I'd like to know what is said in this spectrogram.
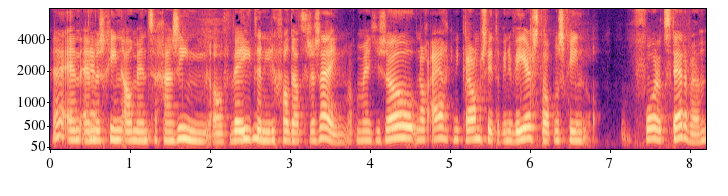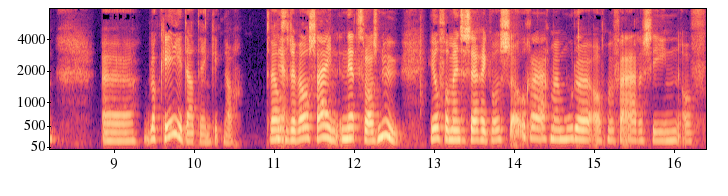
En, en Ja. misschien al mensen gaan zien of weten in ieder geval dat ze er zijn. Maar op het moment dat je zo nog eigenlijk in de kramp zit of in de weerstand misschien voor het sterven, eh, blokkeer je dat denk ik nog. Terwijl Ja. ze er wel zijn, net zoals nu. Heel veel mensen zeggen, ik wil zo graag mijn moeder of mijn vader zien of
